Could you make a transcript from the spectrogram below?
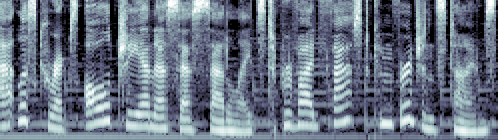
Atlas corrects all GNSS satellites to provide fast convergence times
